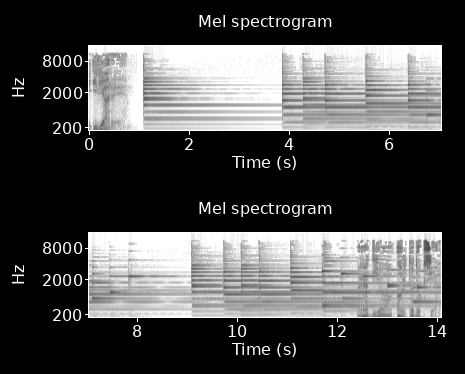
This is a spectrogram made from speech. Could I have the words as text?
Miłości i Wiary. Radio Ortodoksja.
